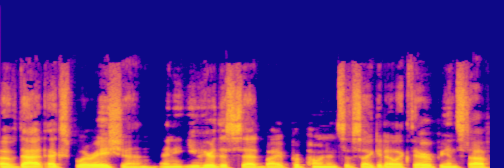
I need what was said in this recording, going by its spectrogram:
of that exploration, and you hear this said by proponents of psychedelic therapy and stuff,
